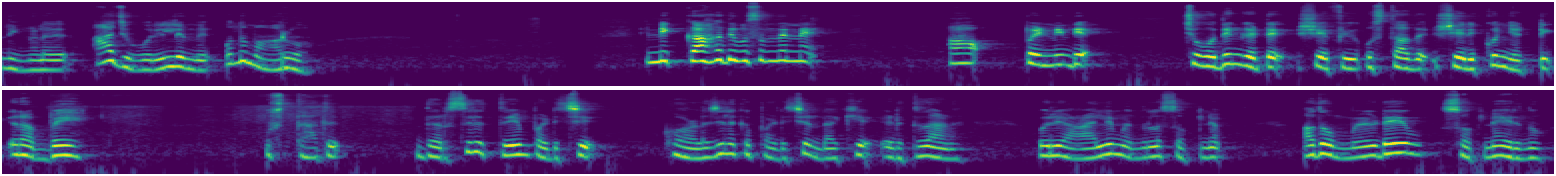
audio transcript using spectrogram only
നിങ്ങൾ ആ ജോലിയിൽ നിന്ന് ഒന്ന് മാറുമോ നിക്കാഹ് ദിവസം തന്നെ ആ പെണ്ണിന്റെ ചോദ്യം കേട്ട് ഷെഫീഖ് ഉസ്താദ് ശരിക്കും ഞെട്ടി. റബ്ബേ ഉസ്താദ് ദർസിൽ ഇത്രയും പഠിച്ച് കോളേജിലൊക്കെ പഠിച്ചുണ്ടാക്കി എടുത്തതാണ് ഒരു ആലം എന്നുള്ള സ്വപ്നം. അത് ഉമ്മയുടെയും സ്വപ്നമായിരുന്നു.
